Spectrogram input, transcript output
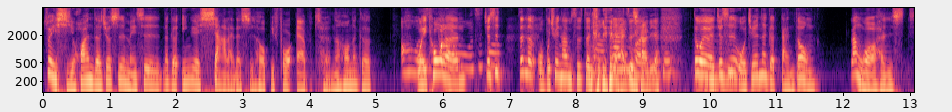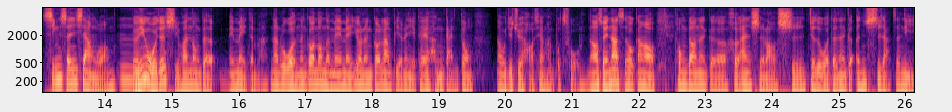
最喜欢的就是每次那个音乐下来的时候，before after，然后那个哦委托人就是真的，我不确定他们是真的还是假的，那个、对，就是我觉得那个感动。让我很心生向往，嗯、对，因为我就喜欢弄得美美的嘛。那如果能够弄得美美，又能够让别人也可以很感动，那我就觉得好像很不错。然后，所以那时候刚好碰到那个何安石老师，就是我的那个恩师啊，整理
